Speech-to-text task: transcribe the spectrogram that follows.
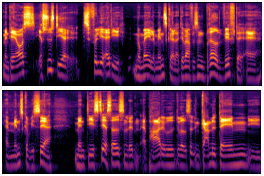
men det er også... Jeg synes, de er... Selvfølgelig er de normale mennesker, eller det er i hvert fald sådan en bred vifte af, af mennesker, vi ser, men de ser stadig sådan lidt en aparte ud. Du ved, så er det en gammel dame i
